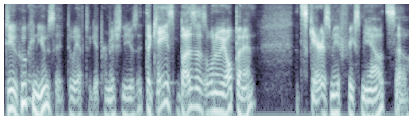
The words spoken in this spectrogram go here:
do? Who can use it? Do we have to get permission to use it? The case buzzes when we open it. It scares me it freaks me out so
